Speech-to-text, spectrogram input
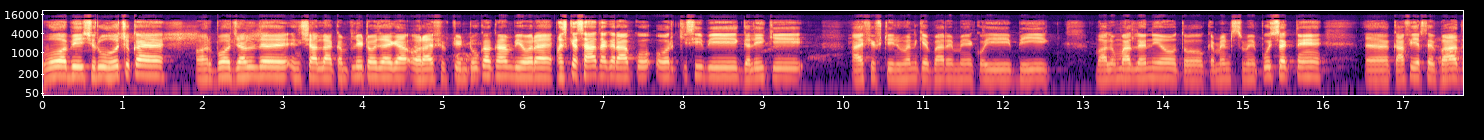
वो अभी शुरू हो चुका है और बहुत जल्द इन कंप्लीट हो जाएगा और आई फिफ्टीन टू का काम भी हो रहा है। इसके साथ अगर आपको और किसी भी गली की आई फिफ्टीन वन के बारे में कोई भी मालूम लेनी हो तो कमेंट्स में पूछ सकते हैं। काफ़ी अरसे बाद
